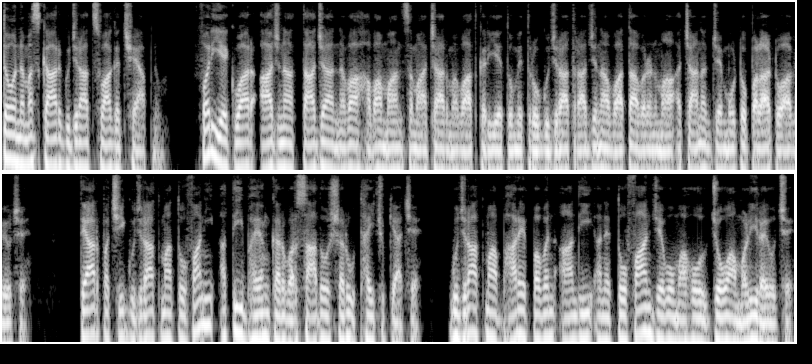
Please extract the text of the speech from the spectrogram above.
તો નમસ્કાર, ગુજરાત સ્વાગત છે આપનું. ફરી એકવાર આજના તાજા નવા હવામાન સમાચારમાં વાત કરીએ તો મિત્રો, ગુજરાત રાજ્યના વાતાવરણમાં અચાનક જે મોટો પલાટો આવ્યો છે, ત્યાર પછી ગુજરાતમાં તોફાની અતિ ભયંકર વરસાદો શરૂ થઈ ચૂક્યા છે. ગુજરાતમાં ભારે પવન, આંધી અને તોફાન જેવો માહોલ જોવા મળી રહ્યો છે.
